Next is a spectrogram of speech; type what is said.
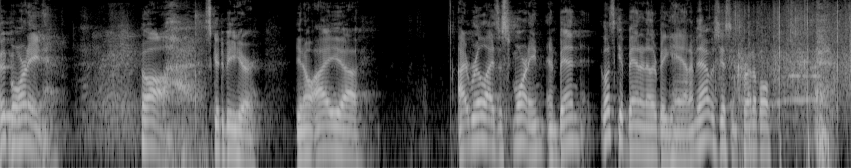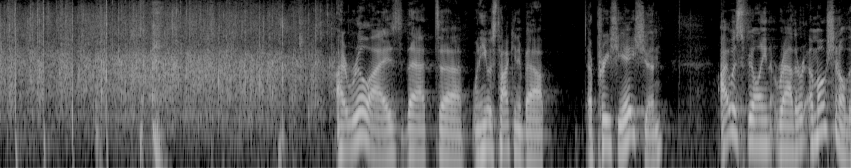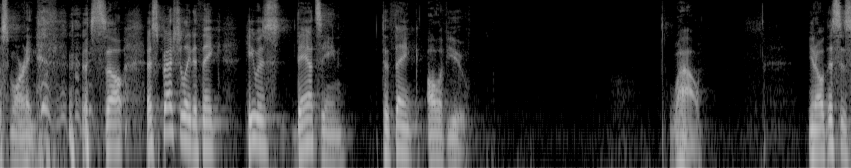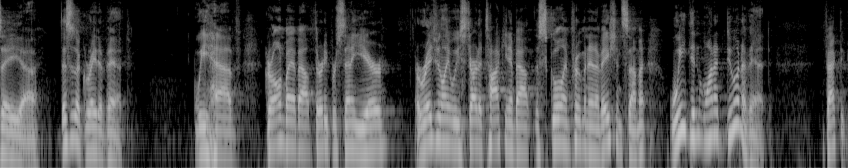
Good morning. Oh, it's good to be here. You know, I uh, I realized this morning, and Ben, let's give Ben another big hand. I mean, that was just incredible. I realized that uh, when he was talking about appreciation, I was feeling rather emotional this morning. so, especially to think he was dancing to thank all of you. Wow. You know, this is a, uh, this is a great event. We have grown by about 30% a year. Originally, we started talking about the School Improvement Innovation Summit. We didn't want to do an event. In fact,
